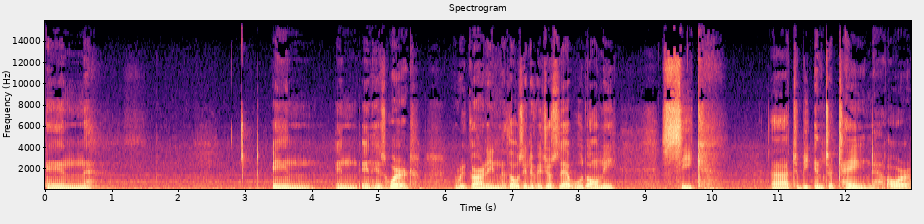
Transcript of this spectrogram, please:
in in in in his word regarding those individuals that would only seek uh, to be entertained or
